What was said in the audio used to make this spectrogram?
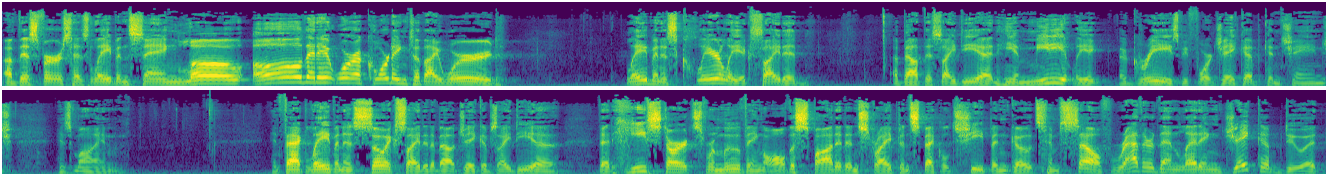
of this verse has Laban saying, Lo, oh, that it were according to thy word. Laban is clearly excited about this idea, and he immediately agrees before Jacob can change his mind. In fact, Laban is so excited about Jacob's idea that he starts removing all the spotted and striped and speckled sheep and goats himself rather than letting Jacob do it.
